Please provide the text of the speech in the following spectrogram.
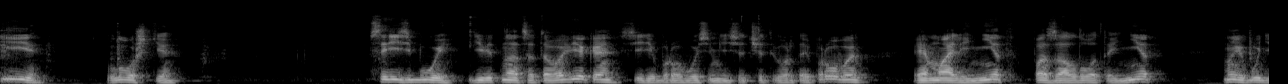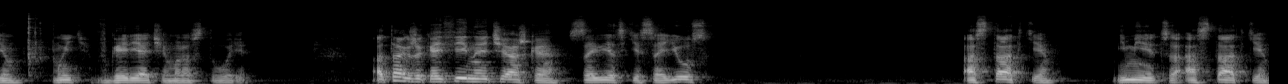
И ложки с резьбой 19 века, серебро 84 пробы, эмали нет, позолоты нет. Мы их будем мыть в горячем растворе. А также кофейная чашка Советский Союз остатки, имеются остатки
